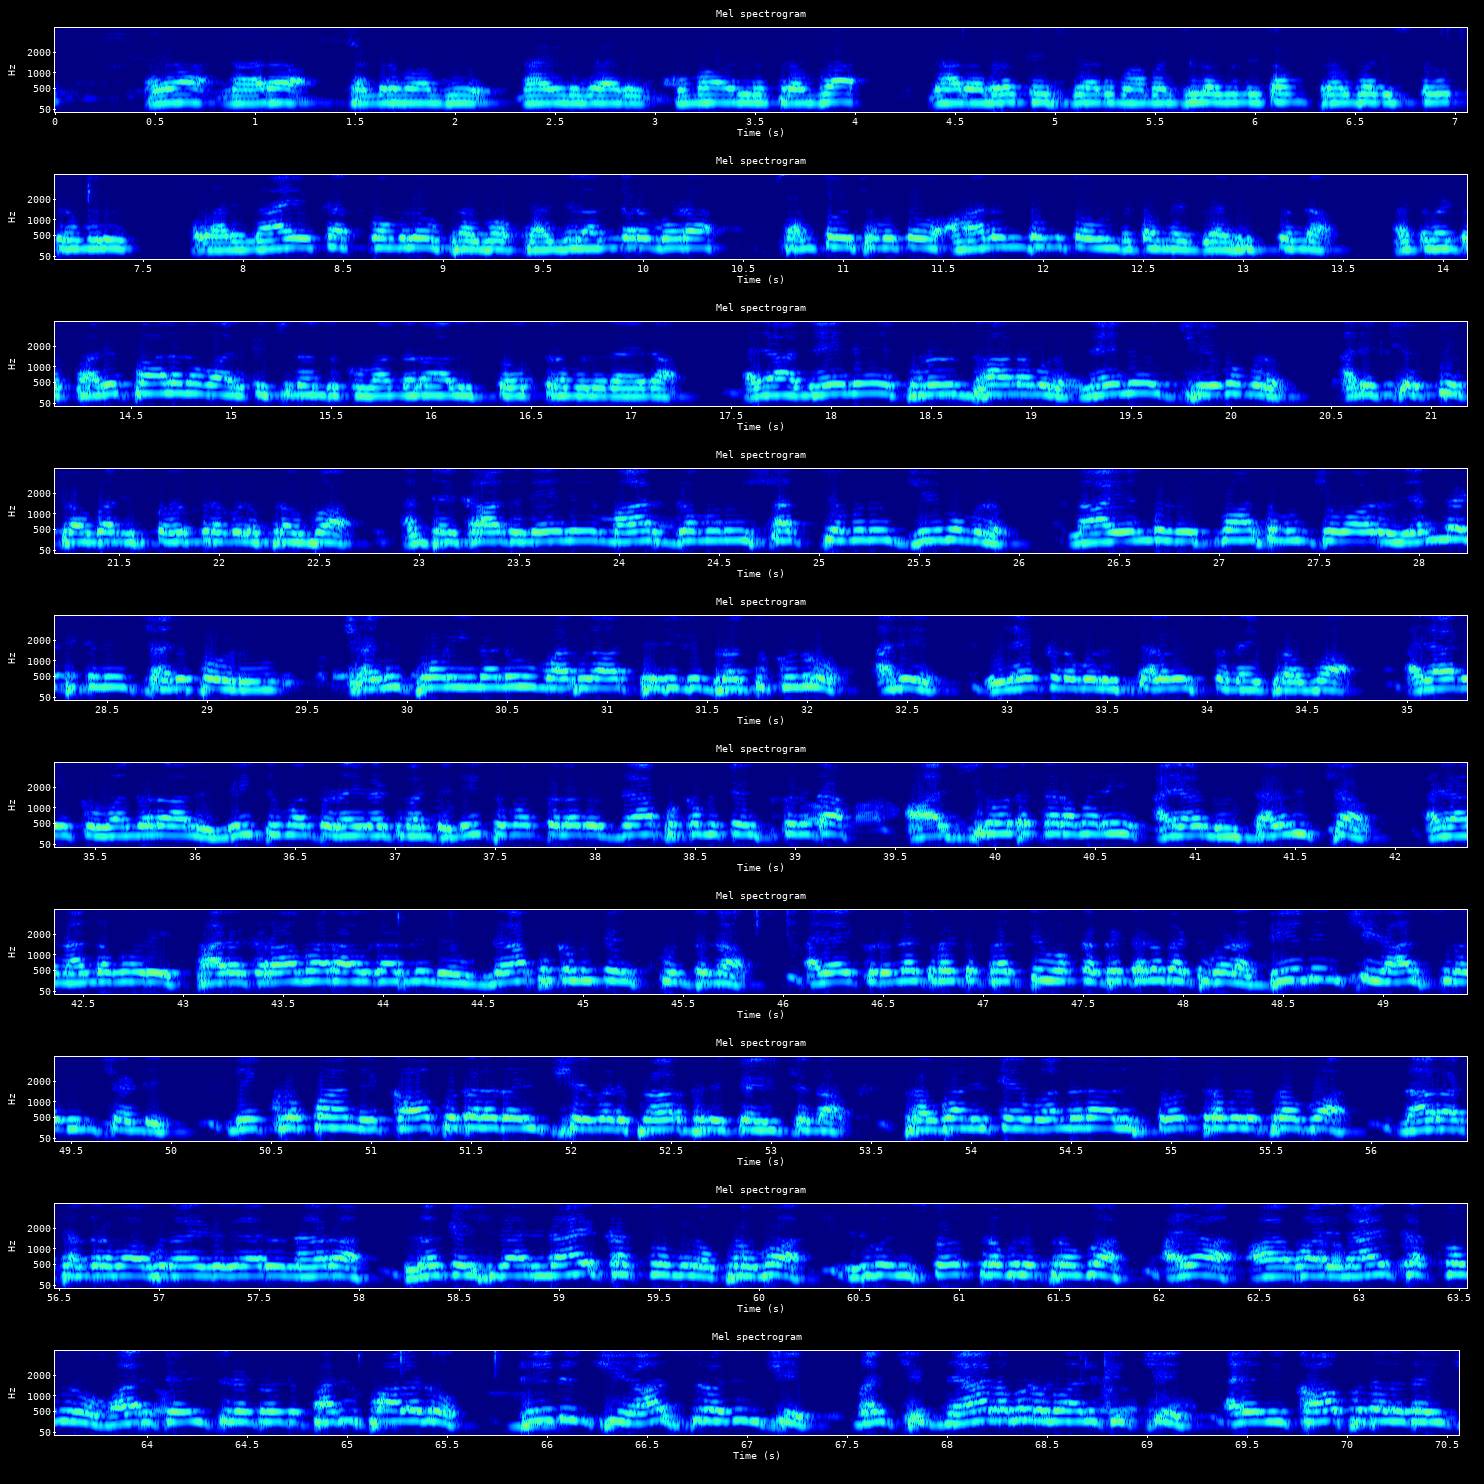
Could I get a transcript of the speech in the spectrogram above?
అయ్యా నారా చంద్రబాబు నాయుడు గారి కుమారుడు ప్రభు. నారా లోకేష్ గారు మా మధ్యలో ఉండటం. ప్రభుత్వ స్తోత్రములు. వారి నాయకత్వంలో ప్రభు ప్రజలందరూ కూడా సంతోషముతో ఆనందంతో ఉండటం మేము గ్రహిస్తున్నాం. అటువంటి పరిపాలన వారికి ఇచ్చినందుకు వందనాలు స్తోత్రములు నాయన. అయ్యా నేనే పునరుద్ధానమును నేనే జీవమును అని చెప్పి ప్రభు అని స్తోత్రములు ప్రభు. అంతేకాదు నేనే మార్గమును సత్యమును జీవమును నా ఎందు విశ్వాసం ఉంచువాడు ఎన్నటికి చనిపోడు. చనిపోయినను మరలా తిరిగి బ్రతుకును అని లేఖనములు సెలవిస్తున్నాయి ప్రభు. అయా నీకు వందనాలు. నీతిమంతుడైనటువంటి నీతిమంతులను జ్ఞాపకం చేసుకునుట ఆశీర్వాదకరమని అయా నువ్వు సెలవిచ్చావు. అయా నందమూరి తారక రామారావు గారిని మేము జ్ఞాపకం చేసుకుంటున్నాం. అయా ఇక్కడ ఉన్నటువంటి ప్రతి ఒక్క బిడ్డను బట్టి కూడా దీవించి ఆశీర్వదించండి. నీ కృప నీ కాపుదల దయచేయమని ప్రార్థన చేయించున్నాం. ప్రభా నీకే వందనాలు స్తోత్రములు ప్రభా. నారా చంద్రబాబు నాయుడు గారు నారా లోకేష్ గారి నాయకత్వంలో ప్రభా. ఇదిగో నీ స్తోత్రములు ప్రభా. అయా వారి నాయకత్వమును వారు చేయించినటువంటి పరిపాలన దీవించి ఆశీర్వదించి మంచి జ్ఞానమును వారికి ఇచ్చి అయ్యా నీ కాపుదల దయ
